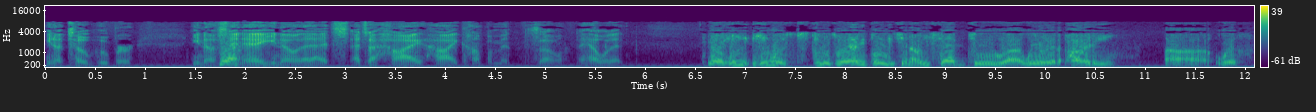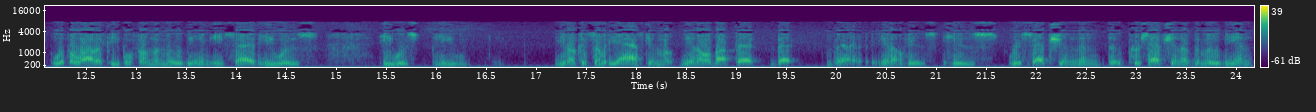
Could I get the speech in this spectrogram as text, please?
You know, Tobe Hooper. You know, saying, Yeah. "Hey, you know, that's that's a high, high compliment." So, the hell with it. yeah, he he was he was very pleased. You know, he said to uh, we were at a party uh, with with a lot of people from the movie, and he said he was he was he you know because somebody asked him you know about that that that you know his his reception and the perception of the movie and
